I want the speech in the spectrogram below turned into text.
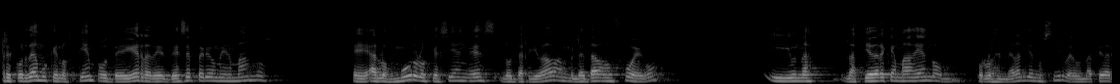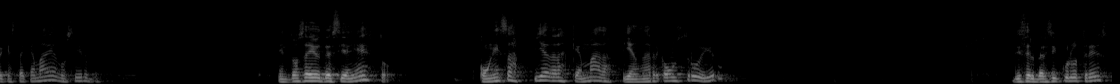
Recordemos que en los tiempos de guerra de, ese periodo, mis hermanos, eh, a los muros lo que hacían es, los derribaban, les daban fuego y una, la piedra quemada ya no, por lo general ya no sirve, una piedra que está quemada ya no sirve. Entonces ellos decían esto, con esas piedras quemadas piensan reconstruir. Dice el versículo 3,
